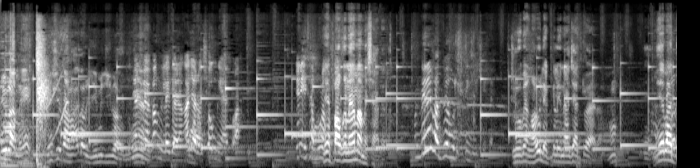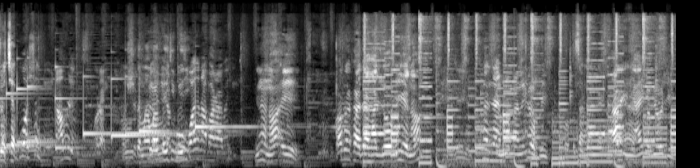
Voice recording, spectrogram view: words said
ဒီပါမယ်မရှိတာအဲ့လိုရေးမကြည့်ပါဘူးနည်းနည်းကောင်းနေလိုက်ကြတာငါကြတော့ချုံနေရဆိုတာညနေဆက်မှုညတော့ပေါက်ကနန်းမှမရှာတယ်နည်းနည်းမှပြောလို့တည်လို့ရှိတယ် ဒီလိုပဲငါတို့လည်းကလင်နာကြတွဲရတာညပါတွဲချက်ကိုကရှုပ်တယ်နားမလို့ဟုတ်တယ်ရှိတယ်မမမေးကြည့်မေးကြည့် ဝါသနာပါတာပဲဒီနော်အေးပောက်တဲ့ခါကျငါကြော်ပြီးရနော်အေးဆက်ဆိုင်မှန်မှန်လေးတော့ပြီးပတ်စံနာကိုင်းတာအားလည်းအများကြီးမပြောချင်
